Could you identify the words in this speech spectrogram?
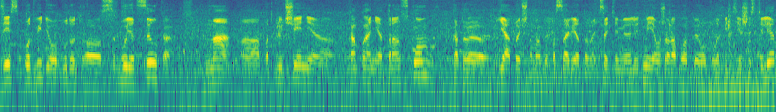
здесь под видео будут, э, будет ссылка на э, подключение компании Transcom, которую я точно могу посоветовать. С этими людьми я уже работаю около 5-6 лет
